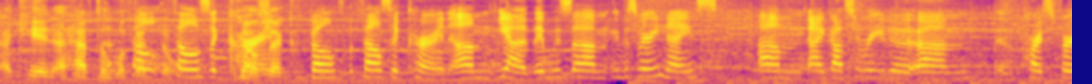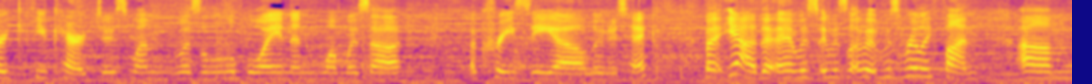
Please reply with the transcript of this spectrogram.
I can't. I have to look Fel- at the Felsic Current. Current. Um, yeah, it was um, it was very nice. Um, I got to read uh, um, the parts for a few characters. One was a little boy, and then one was uh, a crazy uh, lunatic. But yeah, the, it was it was it was really fun. Um,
